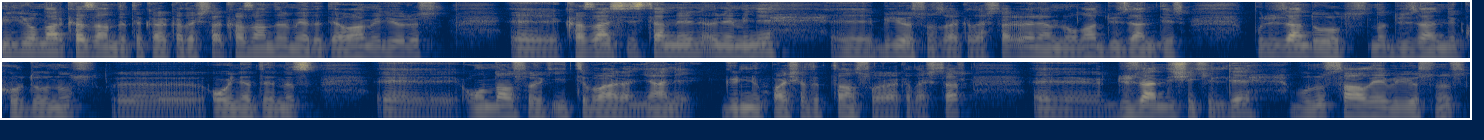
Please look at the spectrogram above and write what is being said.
Milyonlar kazandırdık arkadaşlar. Kazandırmaya da devam ediyoruz. Ee, Kazanç sistemlerinin önemini e, biliyorsunuz arkadaşlar. Önemli olan düzendir. Bu düzen doğrultusunda düzenli kurduğunuz, e, oynadığınız e, ondan sonraki itibaren yani günlük başladıktan sonra arkadaşlar e, düzenli şekilde bunu sağlayabiliyorsunuz.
